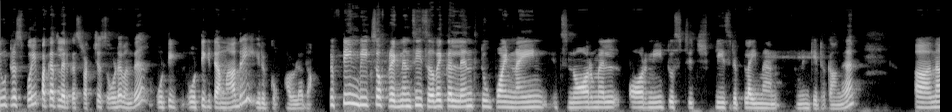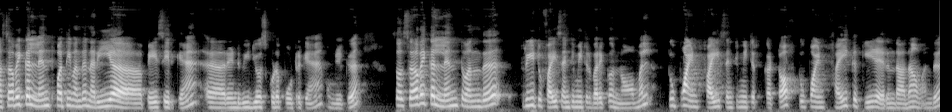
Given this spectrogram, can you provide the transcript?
யூட்ரஸ் போய் பக்கத்தில் இருக்க ஸ்ட்ரக்சர்ஸோட வந்து ஒட்டி ஒட்டிக்கிட்ட மாதிரி இருக்கும். அவ்வளோதான் fifteen weeks of pregnancy cervical length two point nine it's normal or need to stitch please reply ma'am அப்படின்னு கேட்டிருக்காங்க. நான் சர்வைக்கல் லென்த் பற்றி வந்து நிறைய பேசியிருக்கேன். ரெண்டு வீடியோஸ் கூட போட்டிருக்கேன் உங்களுக்கு. ஸோ சர்வைக்கல் லென்த் வந்து த்ரீ டு ஃபைவ் சென்டிமீட்டர் வரைக்கும் normal two point five centimetre cut off two point ஃபைவ்க்கு கீழே இருந்தால் தான் வந்து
